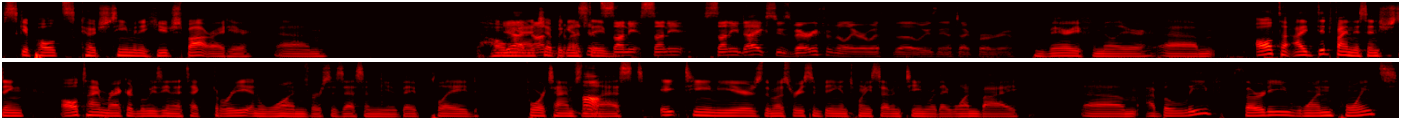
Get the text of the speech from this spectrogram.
Skip Holtz coach team in a huge spot right here. Um, home yeah, matchup against a Sunny Sonny Sonny Dykes, who's very familiar with the Louisiana Tech program. very familiar. Um, all time, I did find this interesting. All time record Louisiana Tech three and one versus SMU. They've played four times in Huh. the last 18 years. The most recent being in 2017, where they won by, um, I believe, 31 points.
